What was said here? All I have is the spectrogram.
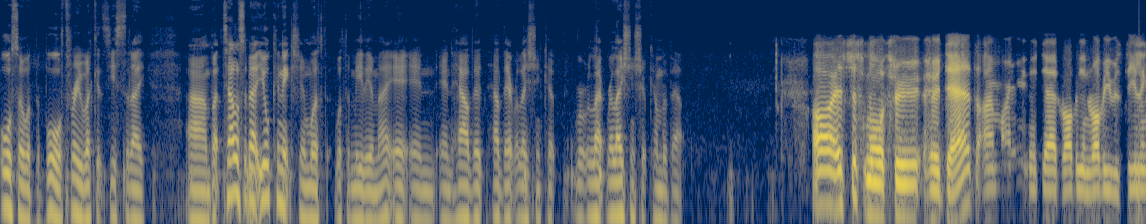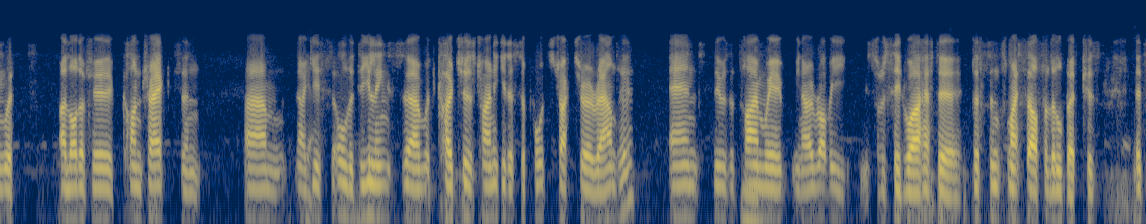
also with the ball. Three wickets yesterday. Um, but tell us about your connection with, with Amelia, mate, and, and how that how that relationship relationship come about. Oh, it's just more through her dad. Um, I knew her dad, Robbie, and Robbie was dealing with a lot of her contracts and um, I yeah. guess all the dealings uh, with coaches trying to get a support structure around her. And there was a mm. time where you know Robbie sort of said, "Well, I have to distance myself a little bit because it's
